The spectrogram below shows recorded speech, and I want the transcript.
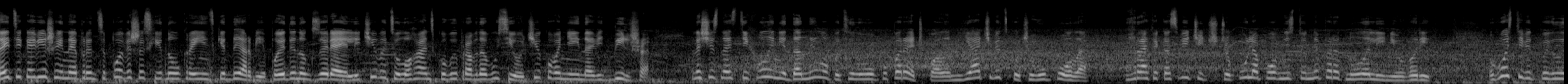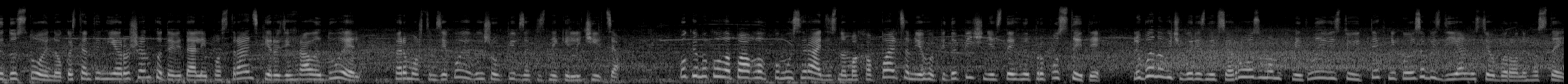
Найцікавіше і найпринциповіше східноукраїнське дербі. Поєдинок Зоря і Лічівець у Луганську виправдав усі очікування і навіть більше. На 16-й хвилині Данило поцілив у поперечку, але м'яч відскочив у поле. Графіка свідчить, що куля повністю не перетнула лінію воріт. Гості відповіли достойно. Костянтин Ярошенко та Віталій Постранський розіграли дуель, переможцем з якої вийшов півзахисник лічівця. Поки Микола Павлов комусь радісно махав пальцем, його підопічні встигли пропустити. Любенович вирізнився розумом, кмітливістю і технікою за бездіяльності оборони гостей.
